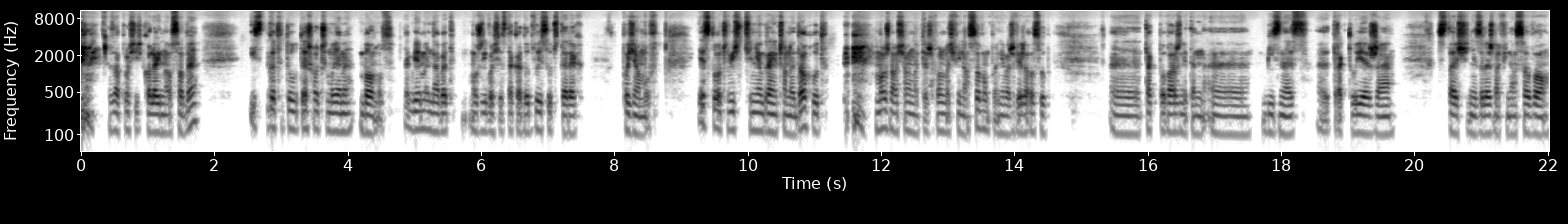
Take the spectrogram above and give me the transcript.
zaprosić kolejne osoby i z tego tytułu też otrzymujemy bonus. Jak wiemy, nawet możliwość jest taka do 24 poziomów. Jest tu oczywiście nieograniczony dochód. Można osiągnąć też wolność finansową, ponieważ wiele osób e, tak poważnie ten e, biznes e, traktuje, że staje się niezależna finansowo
